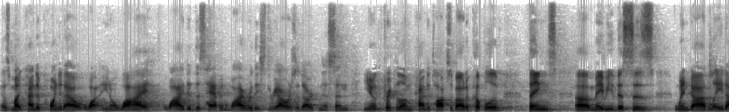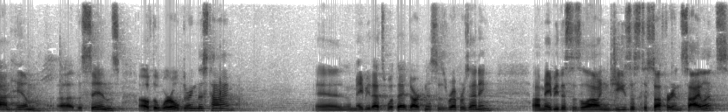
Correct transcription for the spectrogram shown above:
as Mike kind of pointed out, why, you know, why, why did this happen? Why were these three hours of darkness? And, you know, the curriculum kind of talks about a couple of things. Uh, maybe this is when God laid on him uh, the sins of the world during this time. And maybe that's what that darkness is representing. Uh, maybe this is allowing Jesus to suffer in silence.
